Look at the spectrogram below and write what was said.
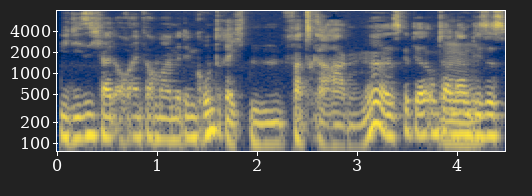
wie die sich halt auch einfach mal mit den Grundrechten vertragen. Ne? Es gibt ja unter anderem mhm. dieses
